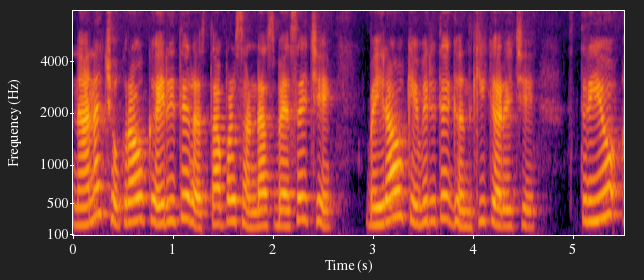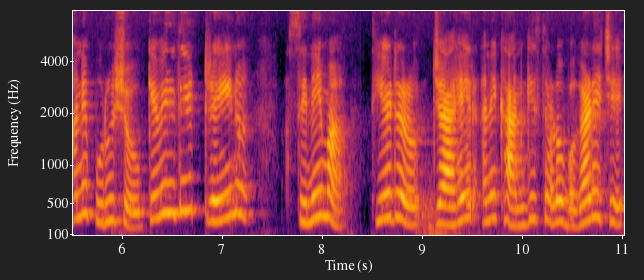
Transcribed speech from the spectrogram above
નાના છોકરાઓ કઈ રીતે રસ્તા પર સંડાસ બેસે છે? બૈરાઓ કેવી રીતે ગંદકી કરે છે? સ્ત્રીઓ અને પુરુષો કેવી રીતે ટ્રેન, સિનેમા, થિયેટરો, જાહેર અને ખાનગી સ્થળો બગાડે છે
